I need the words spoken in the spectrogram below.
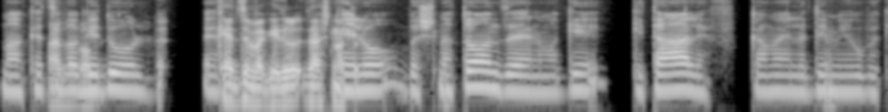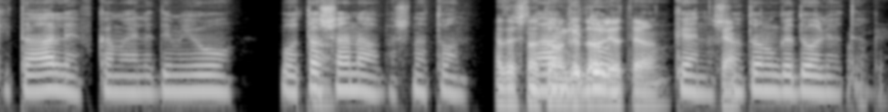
מה קצב. הגידול? קצב הגידול, זה השנתון. כאילו, בשנתון זה נגיד כיתה א', כמה ילדים יהיו בכיתה א', כמה ילדים יהיו באותה אה. שנה, בשנתון. אז השנתון. גדול יותר. כן, השנתון הוא גדול יותר. אוקיי.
